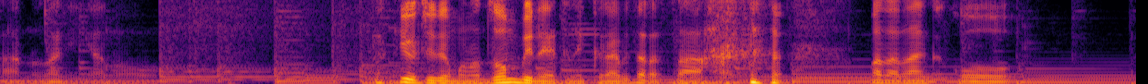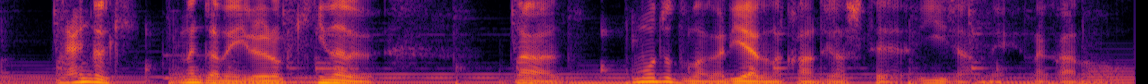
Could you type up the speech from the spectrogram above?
あの何、あの、竹内でものゾンビのやつに比べたらさ、まだなんかこう、なんか、なんかね、いろいろ気になる、なんかもうちょっとなんかリアルな感じがして、いいじゃんね。なんかあの、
